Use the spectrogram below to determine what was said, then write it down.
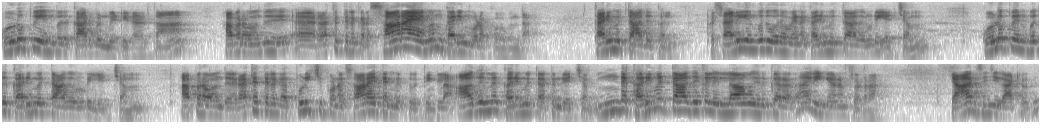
கொழுப்பு என்பது கார்பன் மெட்டீரியல் தான். அப்புறம் வந்து ரத்தத்தில் இருக்கிற சாராயமும் கரிமுடக்கம் தான். கரிமத்தாதுக்கள். இப்போ சளி என்பது ஒரு வகையான கரிமத்தாதுனுடைய எச்சம். கொழுப்பு என்பது கரிமத்தாதுனுடைய எச்சம். அப்புறம் வந்து ரத்தத்தில் இருக்கிற புளிச்சு போன சாராயத்தன்மை இருக்குது பார்த்தீங்களா? அதுவுமே கரிமத்தாத்துடைய எச்சம். இந்த கரிமத்தாதுக்கள் இல்லாமல் இருக்கிறதா விஞ்ஞானம் சொல்கிறான் யார் செஞ்சு காட்டுறது?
